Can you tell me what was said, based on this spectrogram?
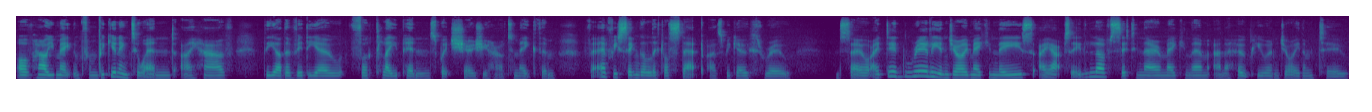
of how you make them from beginning to end I have the other video for clay pins which shows you how to make them for every single little step as we go through. And so I did really enjoy making these. I absolutely love sitting there and making them and I hope you enjoy them too.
